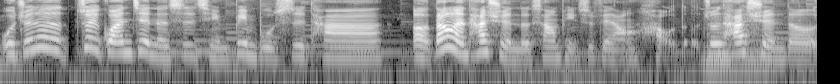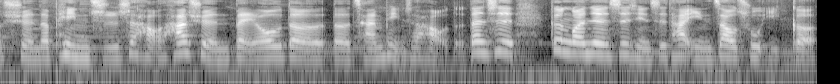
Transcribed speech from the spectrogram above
我觉得最关键的事情，并不是他，呃，当然他选的商品是非常好的，就是他选的选的品质是好，他选北欧的的产品是好的。但是更关键的事情是他营造出一个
